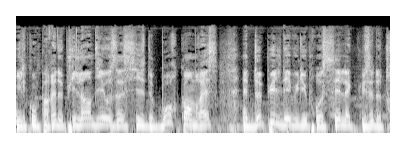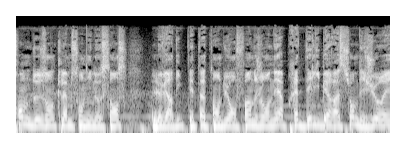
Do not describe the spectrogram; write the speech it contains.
Il comparait depuis lundi aux assises de Bourg-en-Bresse. Depuis le début du procès, l'accusé de 32 ans clame son innocence. Le verdict est attendu en fin de journée après délibération des jurés.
